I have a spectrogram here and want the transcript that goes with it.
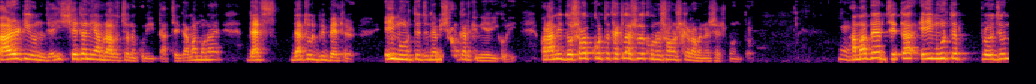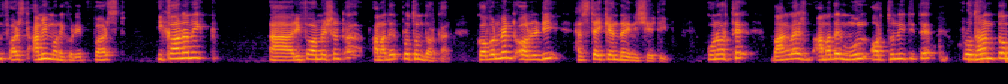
প্রায়োরিটি অনুযায়ী সেটা নিয়ে আমরা আলোচনা করি তার চাইতে। আমার মনে হয় that's that will be better এই মুহূর্তে যদি আমি সরকারকে নিয়েই করি। কারণ আমি দোষারোপ করতে থাকলে আসলে কোনো সংস্কার হবে না শেষ পর্যন্ত। আমাদের যেটা এই মুহূর্তে প্রয়োজন ফার্স্ট আমি মনে করি ফার্স্ট ইকোনমিক রিফরমেশনটা আমাদের প্রথম দরকার। Government already has taken the initiative কোন অর্থে বাংলাদেশ আমাদের মূল অর্থনীতিতে প্রধানতম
